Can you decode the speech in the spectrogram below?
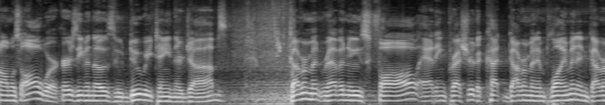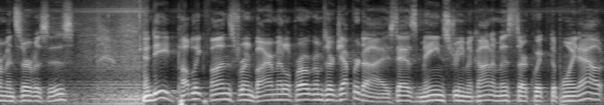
almost all workers, even those who do retain their jobs. Government revenues fall, adding pressure to cut government employment and government services. Indeed, public funds for environmental programs are jeopardized, as mainstream economists are quick to point out,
